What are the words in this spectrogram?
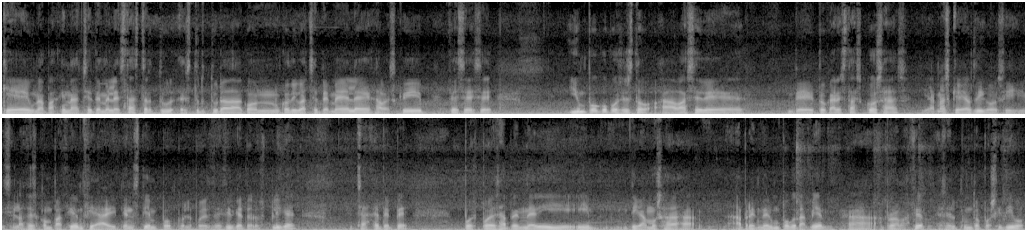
que una página HTML está estructurada con código HTML, JavaScript, CSS, y un poco pues esto, a base de, tocar estas cosas, y además que ya os digo, si, lo haces con paciencia y tienes tiempo, pues le puedes decir que te lo explique, GTP, pues puedes aprender y, digamos, a, aprender un poco también a, programación, que es el punto positivo.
